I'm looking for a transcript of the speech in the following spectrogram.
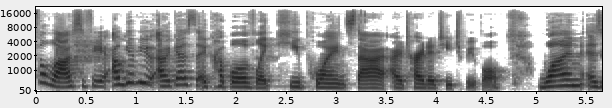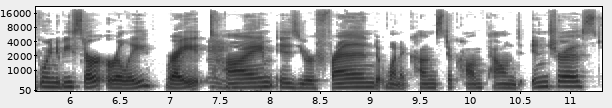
philosophy, I'll give you, I guess, a couple of like key points that I try to teach people. One is going to be start early, right? Mm. Time is your friend when it comes to compound interest.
